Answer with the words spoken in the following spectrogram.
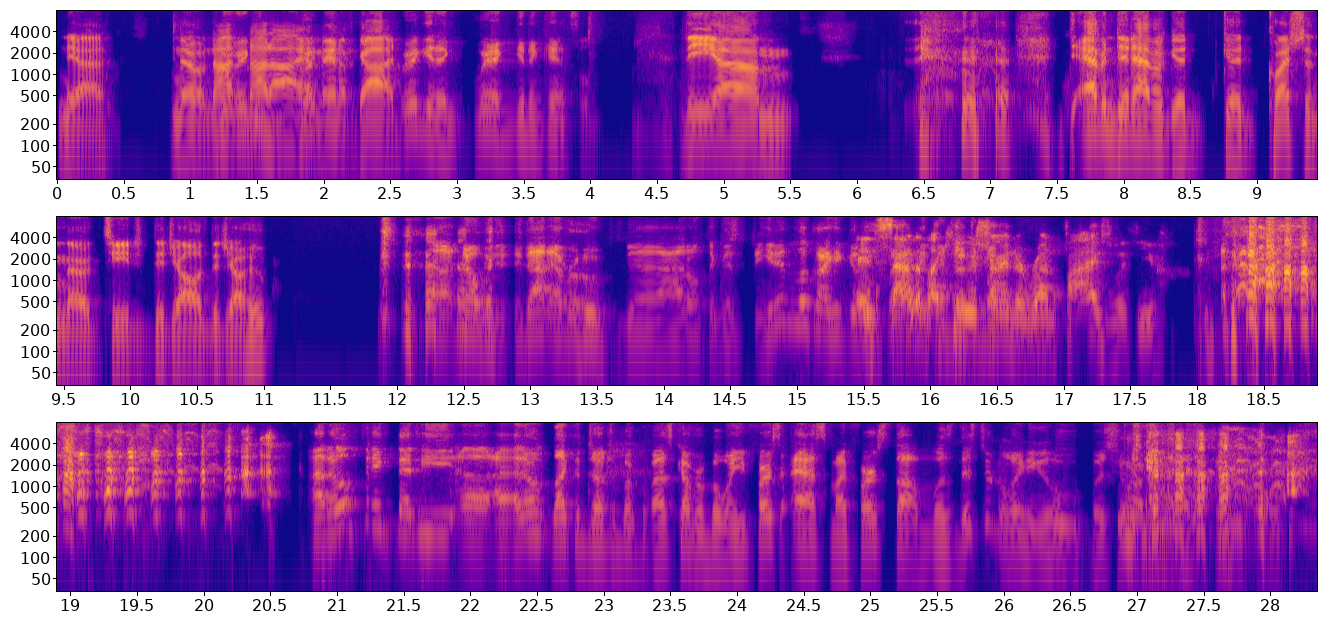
Yeah. No, not We're not getting- I, a man of God. we're getting we're getting canceled. The um Evan did have a good good question though. T, did y'all did y'all hoop? Uh, no, we did not ever hoop. Uh, I don't think this. He didn't look like he could. It hoop. Sounded like he was trying to run fives with you. I don't think that he. Uh, I don't like to judge a book by its cover, but when he first asked, my first thought was this dude look like he can hoop, but sure. he likes to hoop.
